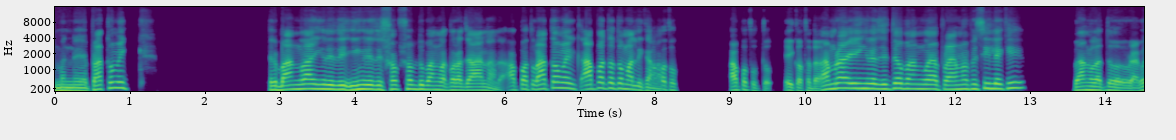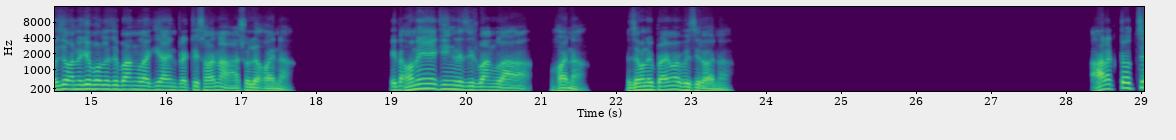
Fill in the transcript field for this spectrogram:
মানে প্রাথমিক বাংলা ইংরেজি ইংরেজি সব শব্দ বাংলা করা যায় না। আপাতত প্রাথমিক আপাতত মালিকানা। আপাতত আপাতত এই কথাটা। আমরা ইংরেজিতেও বাংলা প্রাইম অফিসই লিখি বাংলা তো ওই যে অনেকে বলে যে বাংলা কি আইন প্র্যাকটিস হয় না? আসলে হয় না। এটা অনেক ইংরেজির বাংলা হয় না। যেমন এই প্রাইম অফিসির হয় না। আর একটা হচ্ছে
